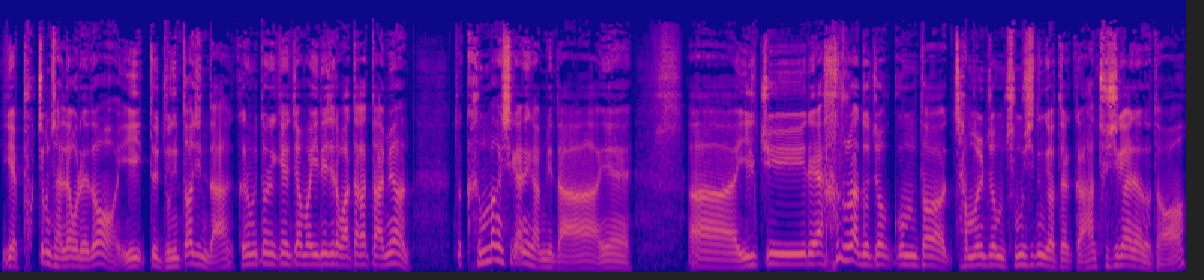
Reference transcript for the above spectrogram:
이게 푹 좀 자려고 그래도 이 또 눈이 떠진다. 그러면 또 이렇게 좀 이래저래 왔다 갔다 하면 또 금방 시간이 갑니다. 예. 아, 일주일에 하루라도 조금 더 잠을 좀 주무시는 게 어떨까? 한 두 시간이라도 더.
